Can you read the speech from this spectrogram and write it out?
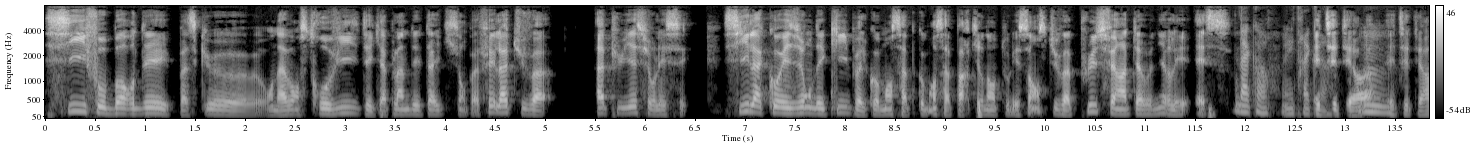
S'il faut border parce que euh, on avance trop vite et qu'il y a plein de détails qui sont pas faits, là tu vas appuyer sur les C. Si la cohésion d'équipe elle commence à commence à partir dans tous les sens, tu vas plus faire intervenir les S, D'accord. Etc., etc.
